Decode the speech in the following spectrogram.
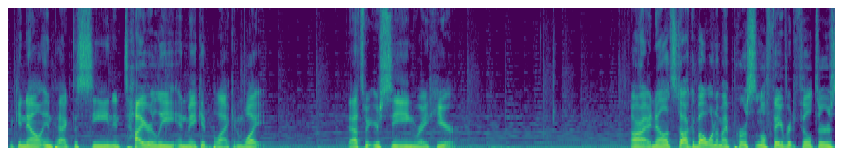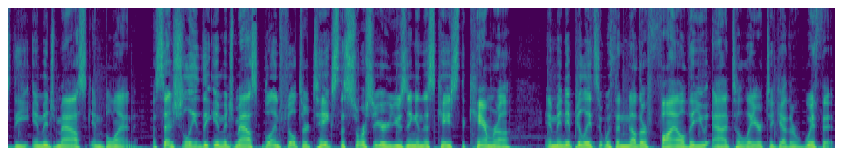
we can now impact the scene entirely and make it black and white. That's what you're seeing right here. All right, now let's talk about one of my personal favorite filters, the image mask and blend. Essentially, the image mask blend filter takes the source that you're using, in this case, the camera, and manipulates it with another file that you add to layer together with it.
